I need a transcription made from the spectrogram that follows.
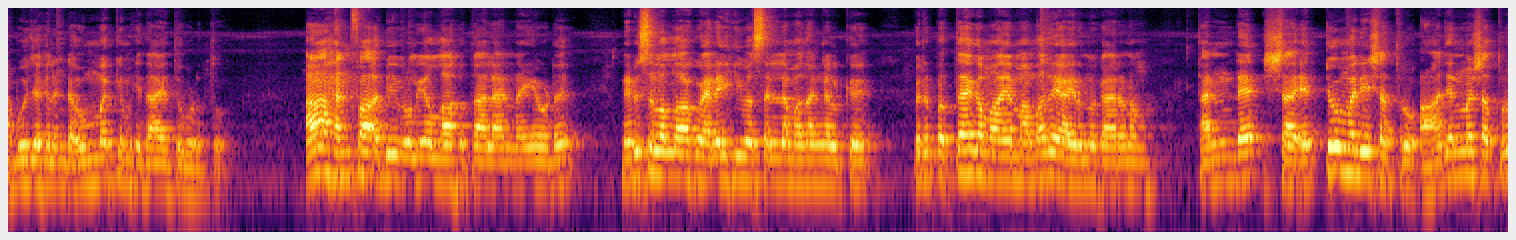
അബൂജഹലിന്റെ ഉമ്മയ്ക്കും ഹിദായത്ത് കൊടുത്തു. ആ ഹൻഫ അബീബ് റലി അള്ളാഹു താലാന്നയോട് നബി സല്ലല്ലാഹു അലൈഹി വസല്ലമ തങ്ങൾക്ക് ഒരു പ്രത്യേകമായ മമതയായിരുന്നു കാരണം തന്റെ ഏറ്റവും വലിയ ശത്രു ആ ജന്മ ശത്രു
